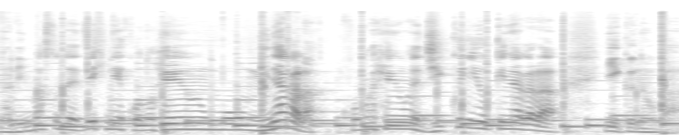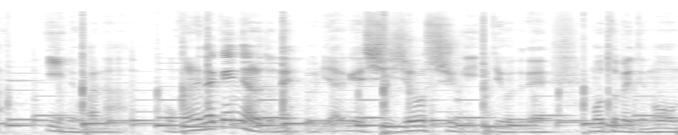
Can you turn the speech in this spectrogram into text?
なりますので、是非ね、この辺も見ながら、この辺をね、軸に置きながら行くのがいいのかな。お金だけになるとね、売上至上主義っていうことで求めても、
